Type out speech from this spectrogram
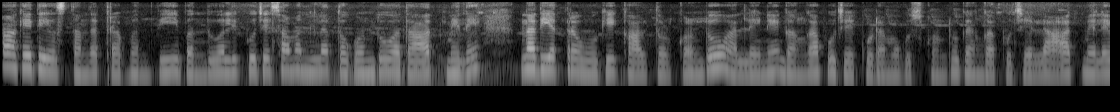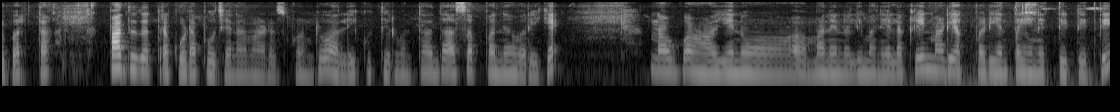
ಹಾಗೆ ದೇವಸ್ಥಾನದ ಹತ್ರ ಬಂದ್ವಿ. ಬಂದು ಅಲ್ಲಿ ಪೂಜೆ ಸಾಮಾನೆಲ್ಲ ತೊಗೊಂಡು ಅದಾದಮೇಲೆ ನದಿ ಹತ್ರ ಹೋಗಿ ಕಾಲು ತೊಳ್ಕೊಂಡು ಅಲ್ಲೇ ಗಂಗಾ ಪೂಜೆ ಕೂಡ ಮುಗಿಸ್ಕೊಂಡು, ಗಂಗಾ ಪೂಜೆ ಎಲ್ಲ ಆದಮೇಲೆ ಬರ್ತಾ ಪಾದದ ಹತ್ರ ಕೂಡ ಪೂಜೆನ ಮಾಡಿಸ್ಕೊಂಡು ಅಲ್ಲಿ ಕೂತಿರುವಂಥ ದಾಸಪ್ಪನವರಿಗೆ ನಾವು ಏನು ಮನೆಯಲ್ಲಿ ಮನೆಯೆಲ್ಲ ಕ್ಲೀನ್ ಮಾಡಿ ಅಕ್ಪಡಿ ಅಂತ ಏನು ಎತ್ತಿಟ್ಟಿದ್ವಿ.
